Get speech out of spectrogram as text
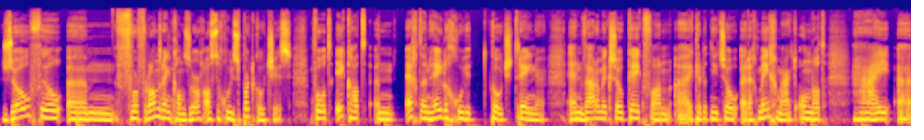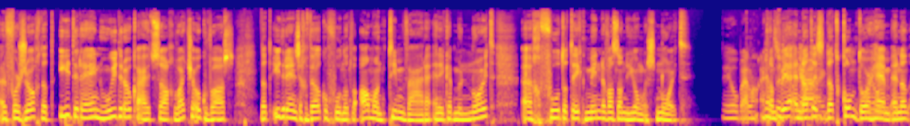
zoveel ehm, voor verandering kan zorgen als de goede sportcoach is. Bijvoorbeeld, ik had een, echt een hele goede coach, trainer. En waarom ik zo keek van, eh, ik heb het niet zo erg meegemaakt. Omdat hij eh, ervoor zorgde dat iedereen, hoe je er ook uitzag, wat je ook was, dat iedereen zich welkom voelde. Dat we allemaal een team waren. En ik heb me nooit eh, gevoeld dat ik minder was dan de jongens. Nooit. Heel belangrijk. En dat, is, dat komt door heel- hem. En dan,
